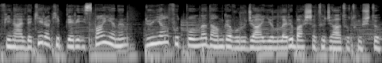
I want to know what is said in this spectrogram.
Finaldeki rakipleri İspanya'nın dünya futboluna damga vuracağı yılları başlatacağı tutmuştu.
